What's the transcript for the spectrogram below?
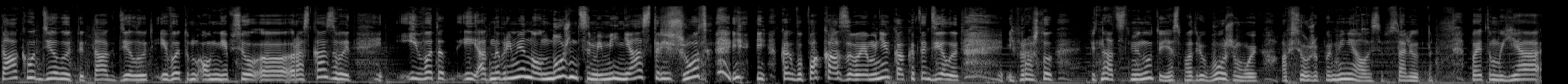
так вот делают, и так делают. И в этом он мне все рассказывает. И, в этот, и одновременно он ножницами меня стрижет, и, и как бы показывая мне, как это делают. И прошло 15 минут, и я смотрю, боже мой, а все уже поменялось абсолютно. Поэтому я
